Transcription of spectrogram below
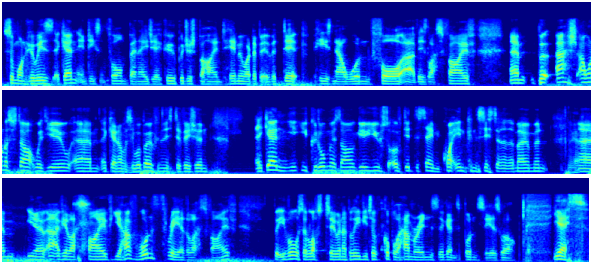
someone who is again in decent form, Ben AJ Cooper, just behind him, who had a bit of a dip. He's now won four out of his last five. Um, but Ash, I want to start with you. Um, again, obviously we're both in this division again, you, you could almost argue you sort of did the same. You're quite inconsistent at the moment. Yeah. Um, you know, out of your last five, you have won three of the last five, but you've also lost two, and I believe you took a couple of hammer-ins against Bunsey as well. Yes,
